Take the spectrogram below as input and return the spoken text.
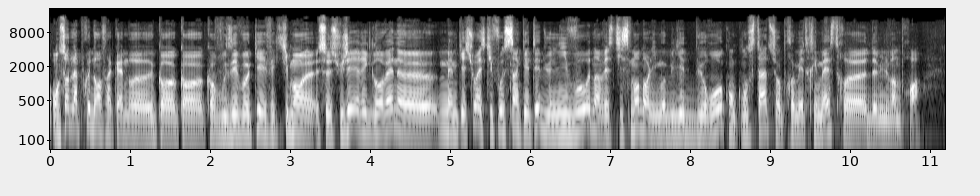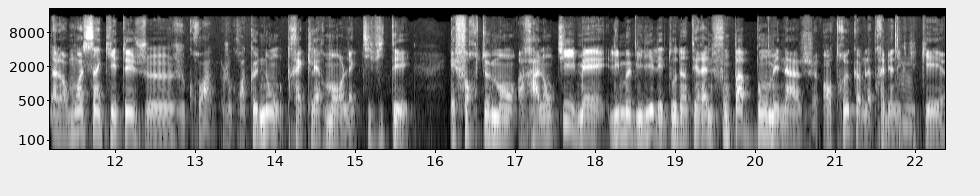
On sort de la prudence hein, euh, quand, vous évoquez effectivement euh, ce sujet. Eric Groven, euh, même question, est-ce qu'il faut s'inquiéter du niveau d'investissement dans l'immobilier de bureau qu'on constate sur le premier trimestre 2023 Alors moi, s'inquiéter, je, crois, je crois que non. Très clairement, l'activité est fortement ralentie, mais l'immobilier, les taux d'intérêt ne font pas bon ménage entre eux, comme l'a très bien mm. expliqué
